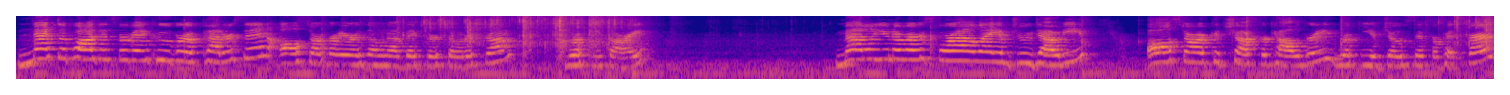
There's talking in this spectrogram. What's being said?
Net deposits for Vancouver of Pettersson. All-Star for Arizona, Victor Soderstrom. Rookie, sorry. Metal Universe for LA of Drew Doughty. All-Star of Tkachuk for Calgary. Rookie of Joseph for Pittsburgh.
